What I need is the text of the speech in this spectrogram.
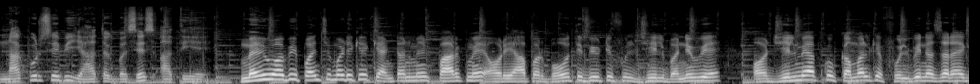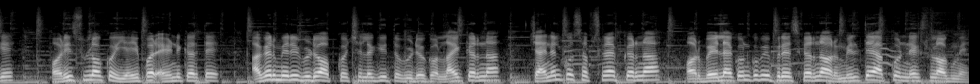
नागपुर से भी यहाँ तक बसेस आती है। मैं हूँ अभी पंचमढ़ी के कैंटोनमेंट पार्क में और यहाँ पर बहुत ही ब्यूटीफुल झील बनी हुई है और झील में आपको कमल के फूल भी नज़र आएँगे और इस व्लॉग को यहीं पर एंड करते अगर मेरी वीडियो आपको अच्छी लगी तो वीडियो को लाइक करना, चैनल को सब्सक्राइब करना और बेल आइकन को भी प्रेस करना और मिलते हैं आपको नेक्स्ट ब्लॉग में।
